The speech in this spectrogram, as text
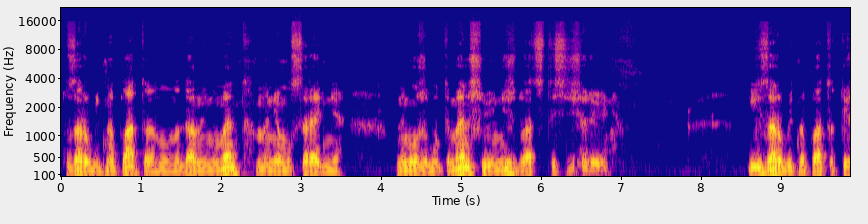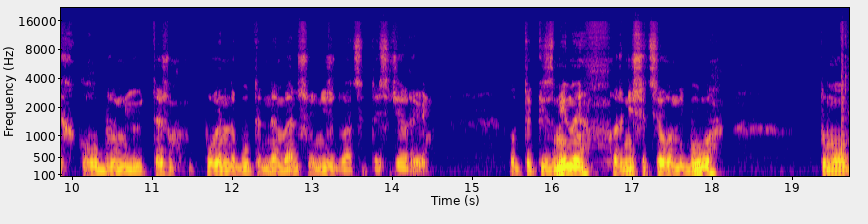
то заробітна плата ну, на даний момент на ньому середня не може бути меншою, ніж 20 тисяч гривень. І заробітна плата тих, кого бронюють, теж повинна бути не меншою, ніж 20 тисяч гривень. От такі зміни. Раніше цього не було. Тому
